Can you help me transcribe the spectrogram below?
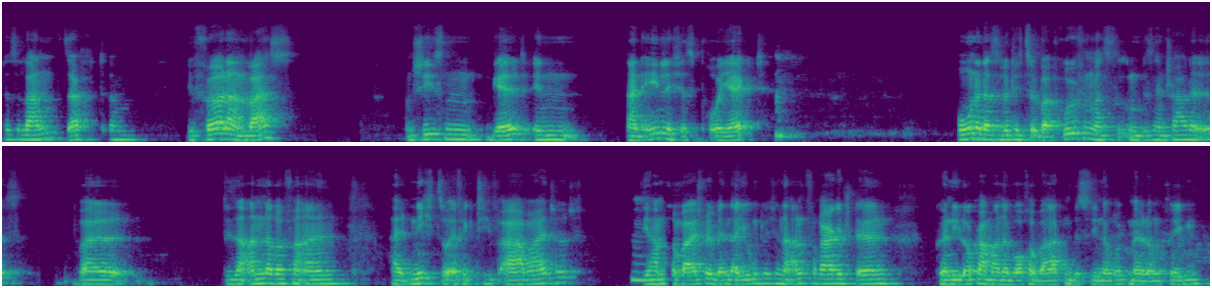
das Land sagt, ähm, wir fördern was und schießen Geld in ein ähnliches Projekt, ohne das wirklich zu überprüfen, was ein bisschen schade ist, weil dieser andere Verein halt nicht so effektiv arbeitet. Die mhm. haben zum Beispiel, wenn da Jugendliche eine Anfrage stellen, können die locker mal eine Woche warten, bis sie eine Rückmeldung kriegen.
